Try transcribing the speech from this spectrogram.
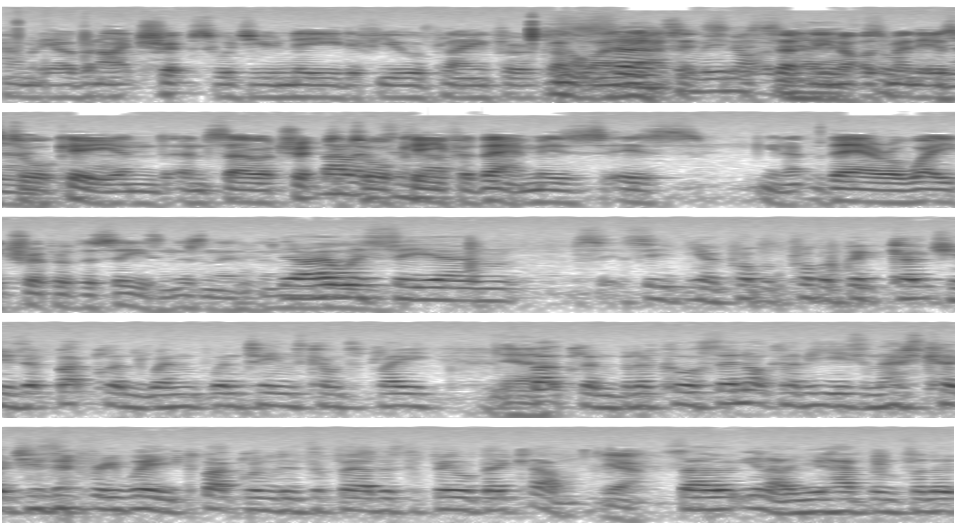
How many overnight trips would you need if you were playing for a club Not like that? Certainly It's, not it's as certainly many not as as many as No. Torquay, and and so a trip to Torquay up. for them is is you know their away trip of the season, isn't it? And, Yeah, I uh, always see um, see, see you know proper proper big coaches at Buckland when, when teams come to play Yeah. Buckland, but of course they're not going to be using those coaches every week. Buckland is the furthest afield they come, yeah. so you know you have them for the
